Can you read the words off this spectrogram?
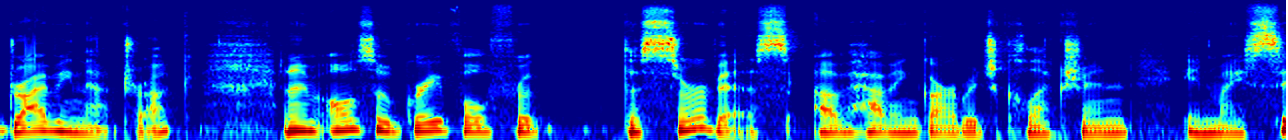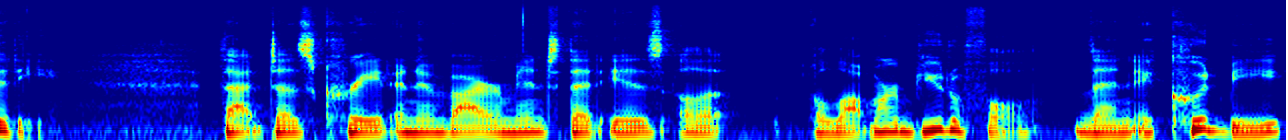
driving that truck. And I'm also grateful for the service of having garbage collection in my city. That does create an environment that is a, a lot more beautiful than it could be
